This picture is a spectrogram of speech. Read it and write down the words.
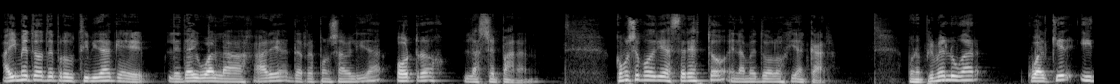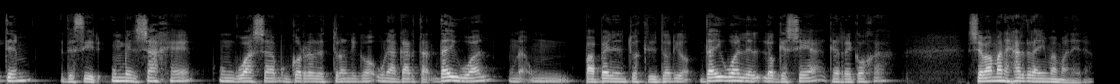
Hay métodos de productividad que le da igual las áreas de responsabilidad, otros las separan. ¿Cómo se podría hacer esto en la metodología CAR? Bueno, en primer lugar, cualquier ítem, es decir, un mensaje, un WhatsApp, un correo electrónico, una carta, da igual, un papel en tu escritorio, da igual lo que sea que recojas, se va a manejar de la misma manera.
